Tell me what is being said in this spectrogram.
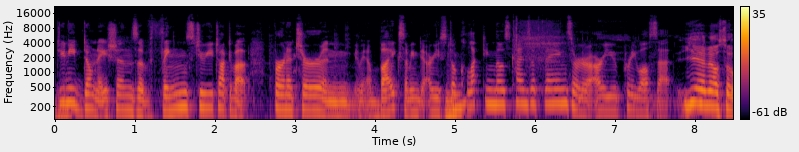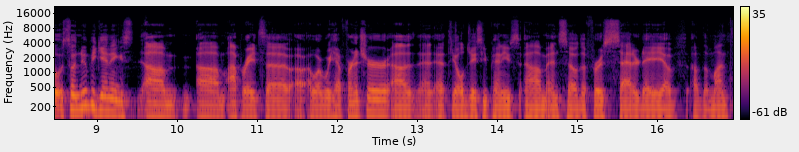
Do you need donations of things too? You talked about furniture and you know, bikes. I mean, are you still collecting those kinds of things, or are you pretty well set? Yeah, no. So, so New Beginnings um, um, operates uh, uh, where we have furniture uh, at, at the old J.C. Penney's, um, and so the first Saturday of, of the month,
